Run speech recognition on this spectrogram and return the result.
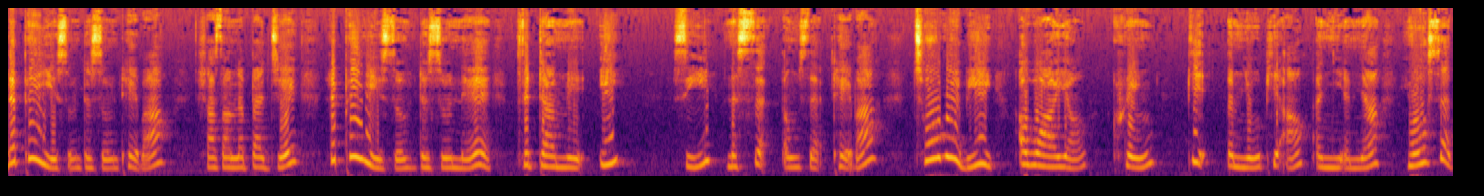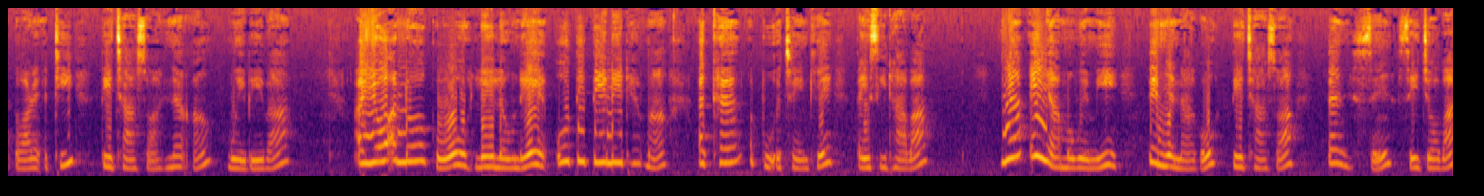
လက်ဖက်ရည်စွန်းတစ်စွန်းထည့်ပါရှားဆောင်လက်ပတ်ကျလက်ဖက်ရည်စွန်းတစ်စွန်းနဲ့ဗီတာမင် E C 20 30ထည့်ပါချိုးပြီးပြီးအဝါရောင် cream ပြည့်တစ်မျိုးဖြစ်အောင်အညီအမျှရိုးဆက်သွားတဲ့အထိတေချာစွာနှံ့အောင်မွေပေးပါ အယောအနောကိုလေလုံတဲ့အိုတီတီလေးထဲမှာအခန်းအပူအချိန်ဖြင့်တင်စီထားပါညအိမ်ယာမဝင်မီတင့်မျက်နာကိုတေချာစွာတန့်စင်စေကြောပါ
